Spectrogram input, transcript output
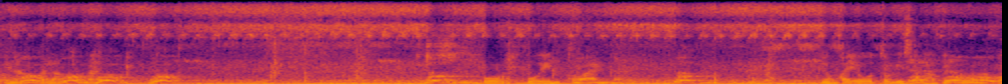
tinanggalan ko na 4.1 yung kay Otol isa lang pero malaki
